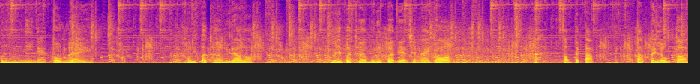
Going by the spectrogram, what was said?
อืมนี่แน่ตูมใหญ่พวกนี้เปิดเทอมอีกแล้วเหรอ ไม่ใช่เปิดเทอมพวกนี้เปิดเรียนใช่ไหมก็ ต้องไปปรับปรับไปลงตอน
